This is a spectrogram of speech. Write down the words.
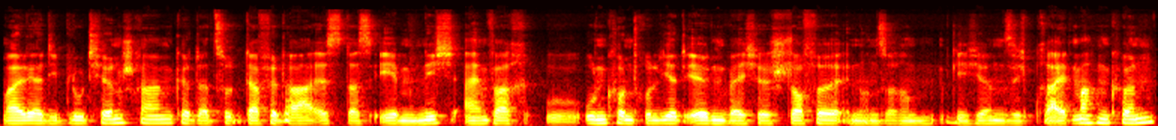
weil ja die Blut-Hirn-Schranke dafür da ist, dass eben nicht einfach unkontrolliert irgendwelche Stoffe in unserem Gehirn sich breit machen können.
